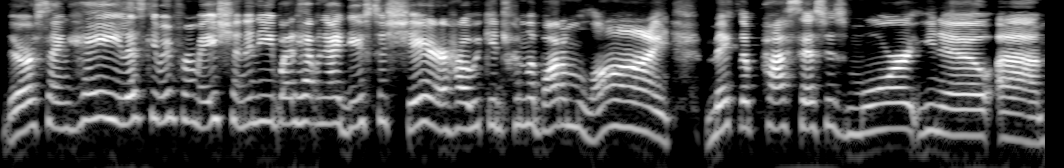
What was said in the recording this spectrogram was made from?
They're saying, hey, let's give information. Anybody have any ideas to share? How we can trim the bottom line, make the processes more, you know, um,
